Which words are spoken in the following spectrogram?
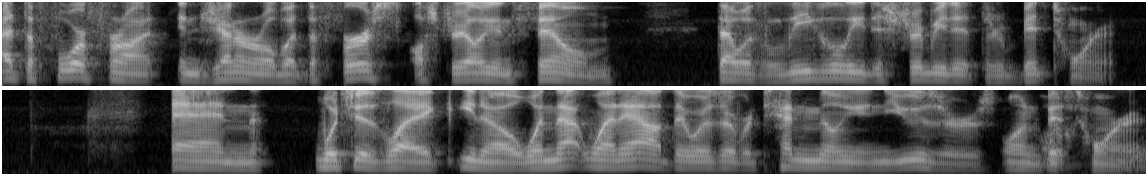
at the forefront in general but the first australian film that was legally distributed through bittorrent. And which is like you know when that went out there was over 10 million users on bittorrent.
